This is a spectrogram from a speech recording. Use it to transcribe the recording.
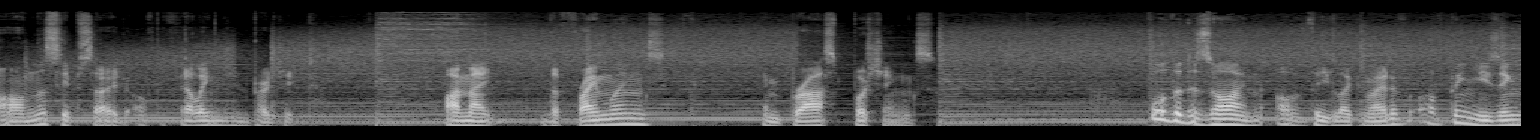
on this episode of the Fell Engine Project. I make the frame wings and brass bushings. For the design of the locomotive I've been using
